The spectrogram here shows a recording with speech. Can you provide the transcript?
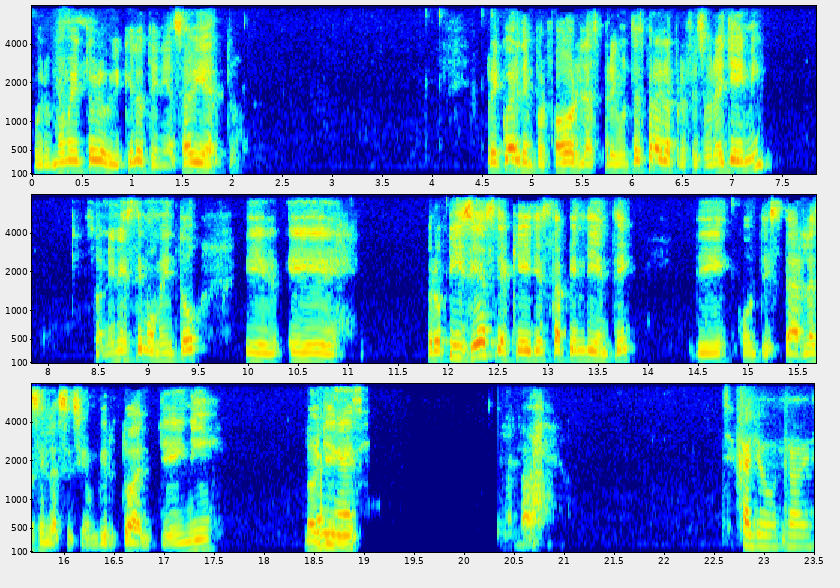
Por un momento lo vi que lo tenías abierto. Recuerden, por favor, las preguntas para la profesora Jamie son en este momento eh, eh, propicias, ya que ella está pendiente de contestarlas en la sesión virtual. Janie, no, Janie. Ah. Se cayó otra vez.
